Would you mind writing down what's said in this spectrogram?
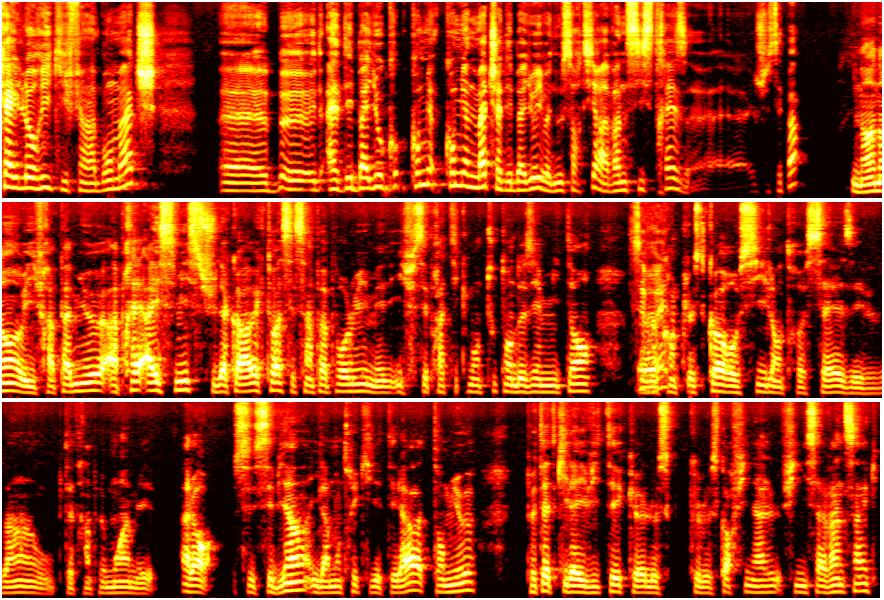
Kylori qui fait un bon match. Euh, euh Adebayo, combien, combien de matchs Adebayo il va nous sortir à 26-13 euh, Je sais pas. Non, non, il fera pas mieux. Après, Ice Smith, je suis d'accord avec toi, c'est sympa pour lui, mais il c'est pratiquement tout en deuxième mi-temps. Euh, quand le score oscille entre 16 et 20, ou peut-être un peu moins. Mais alors, c'est bien, il a montré qu'il était là, tant mieux. Peut-être qu'il a évité que le, que le score final finisse à 25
